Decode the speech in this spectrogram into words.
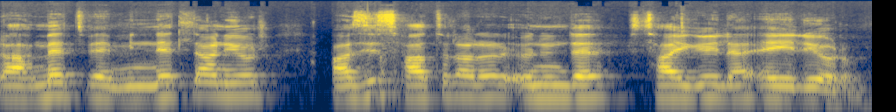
rahmet ve minnetle anıyor, aziz hatıraları önünde saygıyla eğiliyorum.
